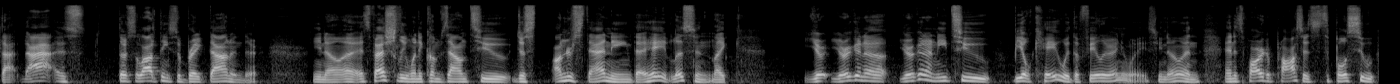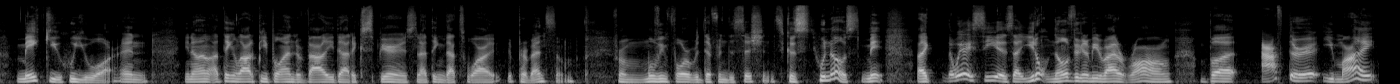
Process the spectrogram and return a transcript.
That that is there's a lot of things to break down in there. You know, uh, especially when it comes down to just understanding that hey, listen, like you're you're going to you're going to need to be okay with the failure anyways, you know? And and it's part of the process. It's supposed to make you who you are. And you know, I think a lot of people undervalue that experience and I think that's why it prevents them from moving forward with different decisions cuz who knows? May, like the way I see it is that you don't know if you're going to be right or wrong, but after it you might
